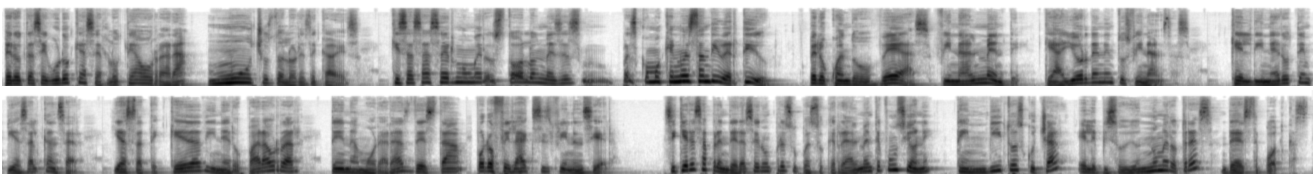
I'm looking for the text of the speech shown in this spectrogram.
Pero te aseguro que hacerlo te ahorrará muchos dolores de cabeza. Quizás hacer números todos los meses, pues como que no es tan divertido. Pero cuando veas finalmente que hay orden en tus finanzas, que el dinero te empieza a alcanzar y hasta te queda dinero para ahorrar, te enamorarás de esta profilaxis financiera. Si quieres aprender a hacer un presupuesto que realmente funcione, te invito a escuchar el episodio número 3 de este podcast.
